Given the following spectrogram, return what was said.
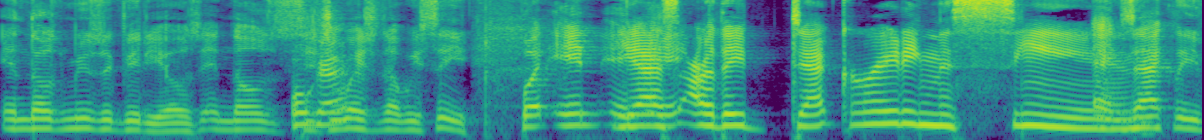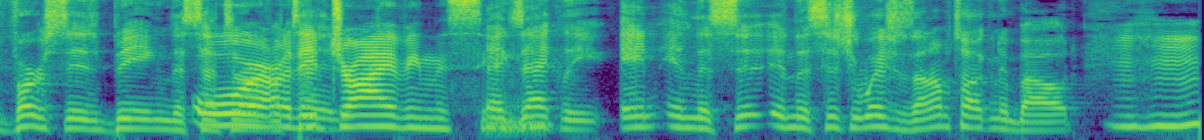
in those music videos in those Okay. situations that we see. But in, in yes, in- are they decorating the scene? exactly versus being the center Or of are they driving the scene? Exactly. In in the in the situations that I'm talking about, Mm-hmm.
